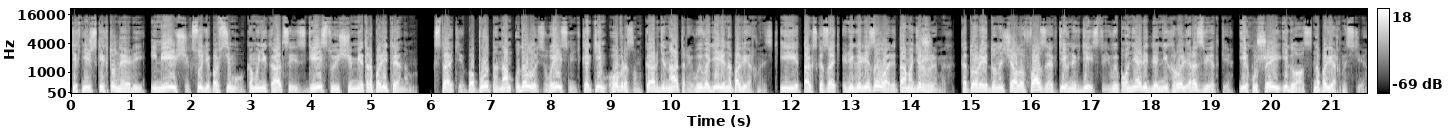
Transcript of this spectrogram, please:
технических туннелей, имеющих, судя по всему, коммуникации с действующим метрополитеном. Кстати, попутно нам удалось выяснить, каким образом координаторы выводили на поверхность и, так сказать, легализовали там одержимых, которые до начала фазы активных действий выполняли для них роль разведки, их ушей и глаз на поверхности.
